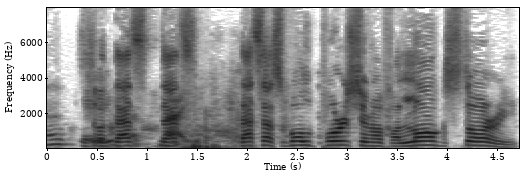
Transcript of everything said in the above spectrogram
Okay, so that's that's nice. that's a small portion of a long story.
